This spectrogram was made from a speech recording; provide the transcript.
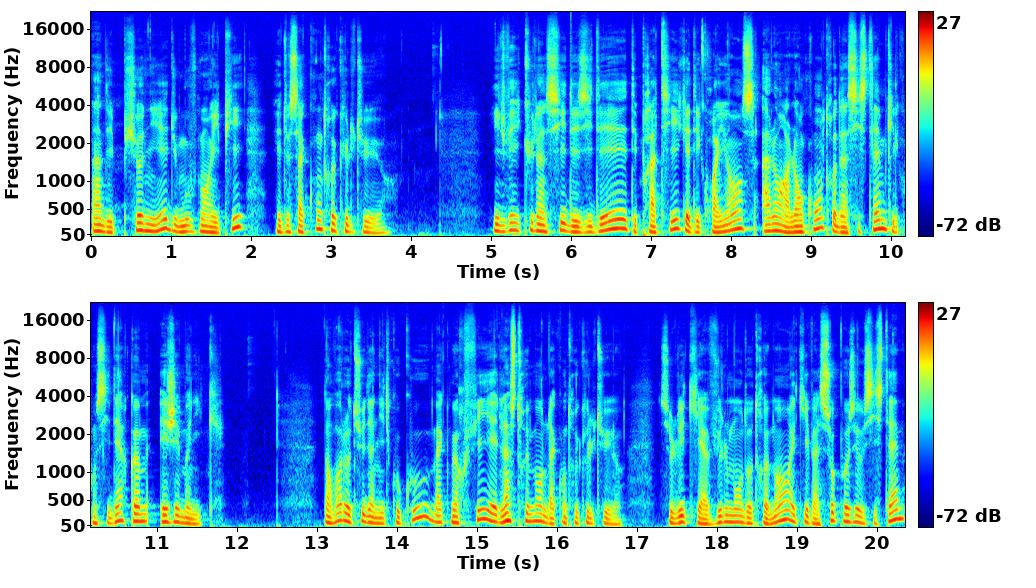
un des pionniers du mouvement hippie et de sa contre-culture. Il véhicule ainsi des idées, des pratiques et des croyances allant à l'encontre d'un système qu'il considère comme hégémonique. Dans Vol au-dessus d'un nid de coucou, McMurphy est l'instrument de la contre-culture, celui qui a vu le monde autrement et qui va s'opposer au système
